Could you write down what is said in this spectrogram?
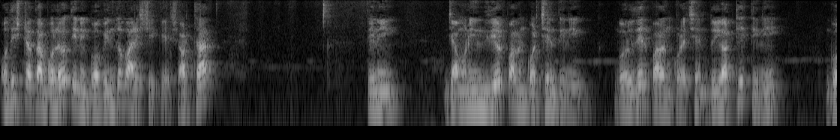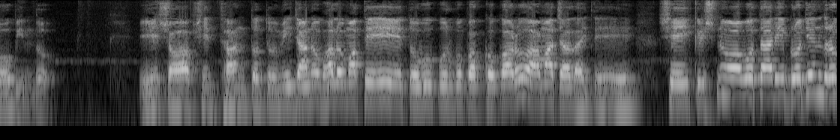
অধিষ্ঠাতা বলেও তিনি গোবিন্দ বা ঋষিকেশ। অর্থাৎ তিনি যেমন ইন্দ্রিয়র পালন করছেন, তিনি গরুদের পালন করেছেন, দুই অর্থেই তিনি গোবিন্দ। এসব সিদ্ধান্ত তুমি জানো ভালো মতে, তবু পূর্বপক্ষ করো আমা চালাইতে। সেই কৃষ্ণ অবতারী ব্রজেন্দ্র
